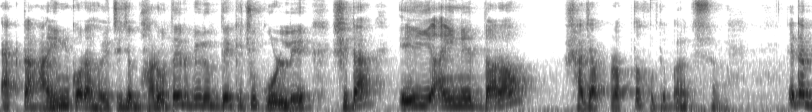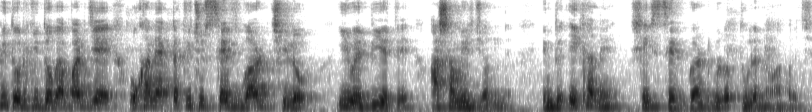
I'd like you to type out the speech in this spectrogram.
একটা আইন করা হয়েছে যে ভারতের বিরুদ্ধে কিছু করলে সেটা এই আইনের দ্বারাও সাজাপ্রাপ্ত হতে পারে। আচ্ছা। এটা বিতর্কিত ব্যাপার যে ওখানে একটা কিছু সেফগার্ড ছিল। ইউএপিএতে আসামির জন্য। কিন্তু এইখানে সেই সেফগার্ডগুলো তুলে নেওয়া হয়েছে।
